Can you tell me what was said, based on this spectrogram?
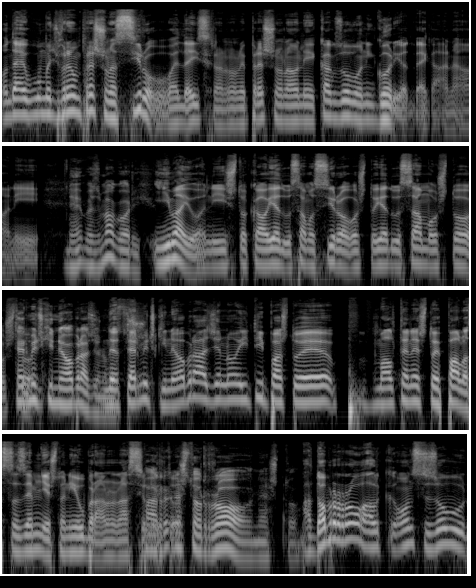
onda je umeđu vremenu prešao na sirovu, valjda ishranu. On je prešao na one, kako zove, oni gori od vegana. Oni... Ne, bez ima gorih. Imaju oni što kao jedu samo sirovo, što jedu samo što... što... Termički neobrađeno. Ne, termički neobrađeno i tipa što je malte nešto je palo sa zemlje, što nije ubrano na silu. Pa nešto ro, nešto. Pa dobro ro, ali on se zovu...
